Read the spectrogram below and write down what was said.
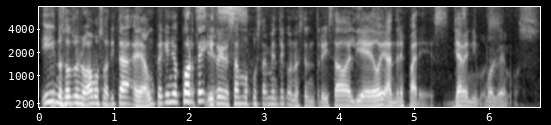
y nosotros nos vamos ahorita eh, a un pequeño corte y regresamos justamente con nuestro entrevistado del día de hoy, Andrés Andrés Paredes. Ya venimos. Volvemos.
